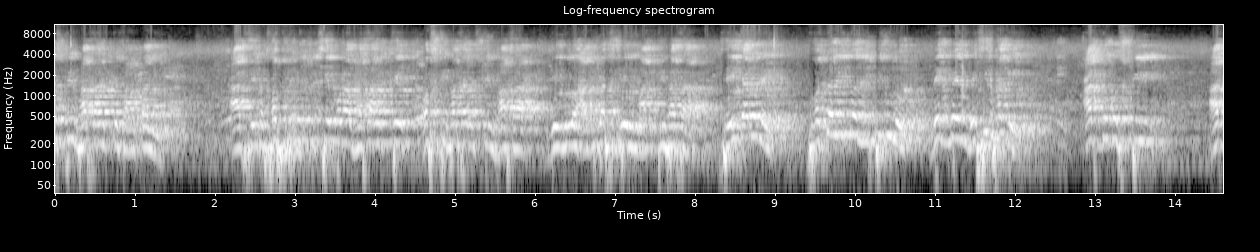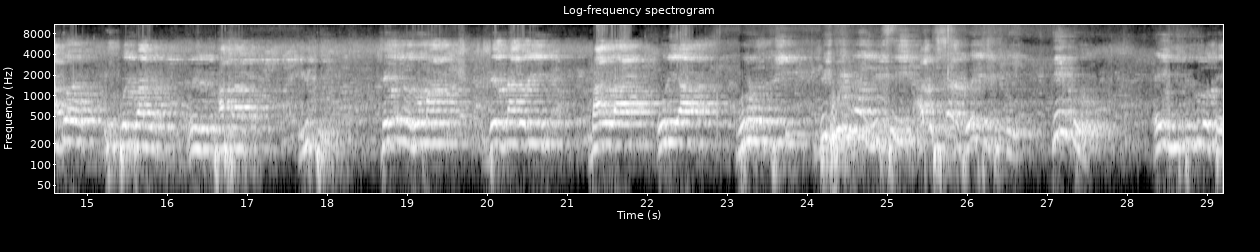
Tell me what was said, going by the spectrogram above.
অস্ট্রিক ভাষা হচ্ছে সাঁওতালি, আর সেটা সবথেকে পিছিয়ে পড়া ভাষা হচ্ছে অস্ট্রিক ভাষা অস্ট্রিক ভাষা, যেগুলো আদিবাসীদের মাতৃভাষা। সেই কারণে প্রচলিত লিপিগুলো দেখবেন বেশিরভাগই আর্য গোষ্ঠী আর্য পরিবার ভাষার লিপি। সেই জন্য রোমান, দেবনাগরী, বাংলা, উড়িয়া, গুরুমুখী বিভিন্ন লিপি আবিষ্কার হয়েছে ঠিকই। কিন্তু এই লিপিগুলোতে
